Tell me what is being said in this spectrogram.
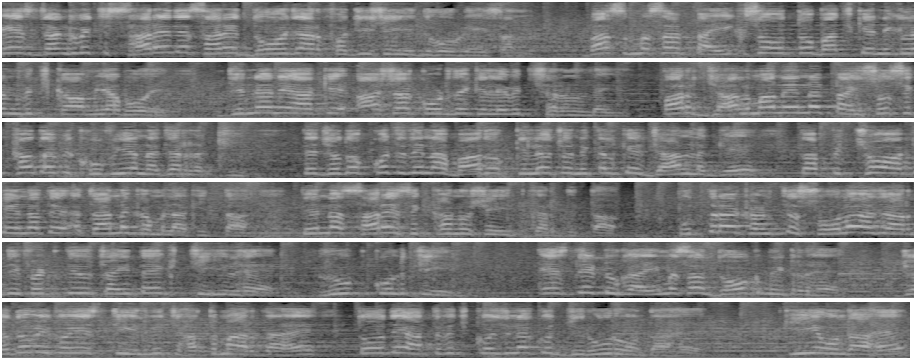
ਇਸ ਜੰਗ ਵਿੱਚ ਸਾਰੇ ਦੇ ਸਾਰੇ 2000 ਫੌਜੀ ਸ਼ਹੀਦ ਹੋ ਗਏ ਸਨ। ਬਸ ਮਸਾਂ 250 ਤੋਂ ਬਚ ਕੇ ਨਿਕਲਣ ਵਿੱਚ ਕਾਮਯਾਬ ਹੋਏ, ਜਿਨ੍ਹਾਂ ਨੇ ਆ ਕੇ ਆਸ਼ਾਕੋਟ ਦੇ ਕਿਲੇ ਵਿੱਚ ਸ਼ਰਨ ਲਈ। ਪਰ ਜ਼ਾਲਮਾਂ ਨੇ ਇਹਨਾਂ 250 ਸਿੱਖਾਂ ਤੇ ਵੀ ਖੂਫੀਆ ਨਜ਼ਰ ਰੱਖੀ ਤੇ ਜਦੋਂ ਕੁਝ ਦਿਨਾਂ ਬਾਅਦ ਉਹ ਕਿਲੇ ਚੋਂ ਨਿਕਲ ਕੇ ਜਾਣ ਲੱਗੇ, ਤਾਂ ਪਿੱਛੋਂ ਆ ਕੇ ਇਹਨਾਂ ਤੇ ਅਚਾਨਕ ਹਮਲਾ ਕੀਤਾ ਤੇ ਇਹਨਾਂ ਸਾਰੇ ਸਿੱਖਾਂ ਨੂੰ ਸ਼ਹੀਦ ਕਰ ਦਿੱਤਾ। ਉੱਤਰਾਖੰਡ 'ਚ 16000 ਦੀ ਫਿੱਟ ਦੀ ਉਚਾਈ ਤੇ ਇੱਕ ਝੀਲ ਹੈ, ਰੂਪਕੁੰਡ ਝੀਲ। ਇਸ ਦੀ ਡੂੰਘਾਈ ਮਸਾਂ 2 ਮੀਟਰ ਹੈ। ਜਦੋਂ ਵੀ ਕੋਈ ਇਸ ਝੀਲ ਵਿੱਚ ਹੱਥ ਮਾਰਦਾ ਹੈ, ਤਾਂ ਉਹਦੇ ਹੱਥ ਵਿੱਚ ਕੁਝ ਨਾ ਕੁਝ ਜ਼ਰੂਰ ਆਉਂਦਾ ਹੈ। ਕੀ ਆਉਂਦਾ ਹੈ?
